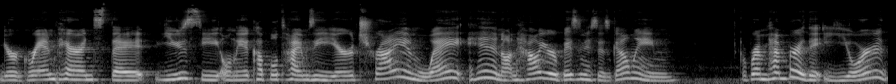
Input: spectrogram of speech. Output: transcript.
your grandparents that you see only a couple times a year try and weigh in on how your business is going remember that you're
